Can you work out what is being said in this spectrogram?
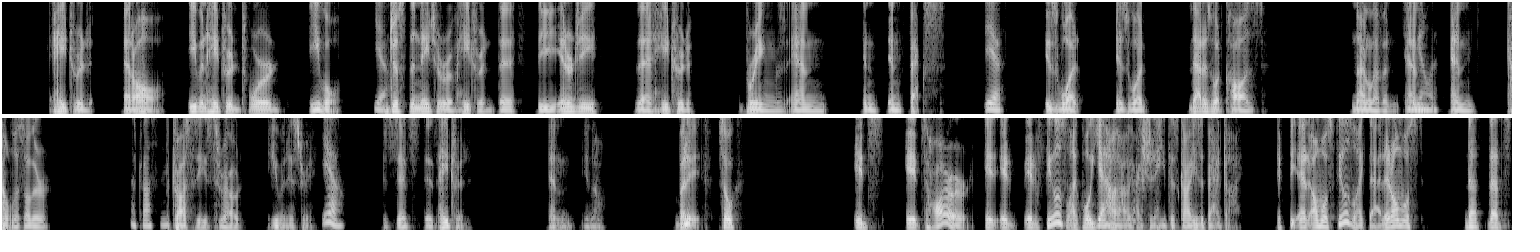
hatred at all, even hatred toward evil, Yeah. just the nature of hatred, the the energy that hatred brings and in, infects Yes. is what is what that is what caused 9/11 and and countless other atrocities. atrocities throughout human history. Yeah. It's it's it's hatred, and you know, but It- so it's it's hard. It it it feels like well, yeah, I, should hate this guy. He's a bad guy. It it almost feels like that. It almost that that's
